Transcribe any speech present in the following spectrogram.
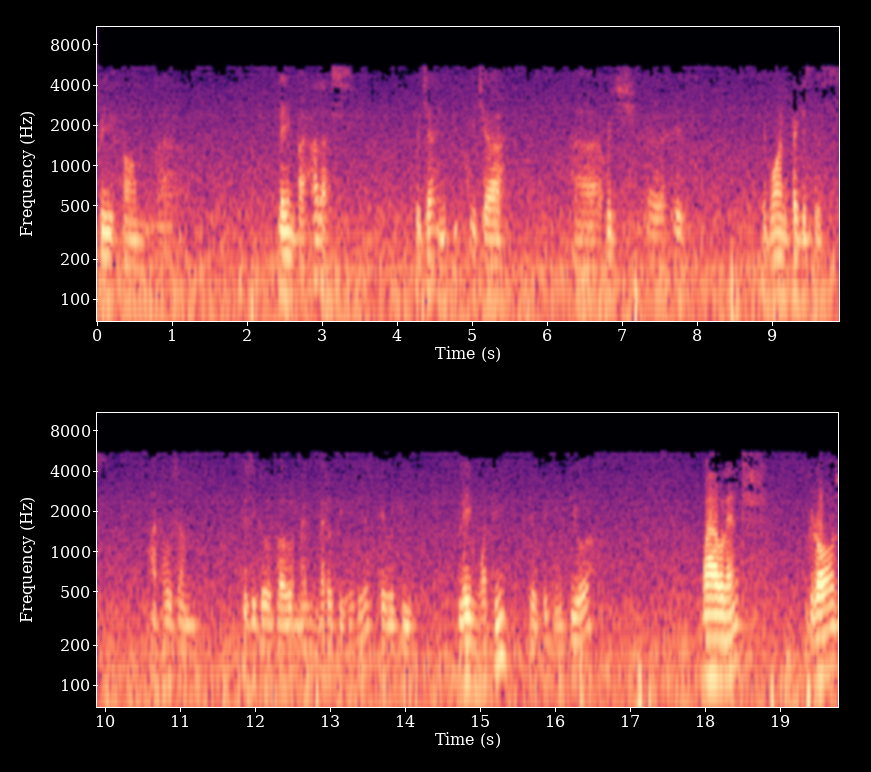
free from uh, blame by others, which are in, which are uh, which uh, if if one practices unwholesome physical, verbal, mental behaviors, they will be blameworthy, they will be impure, violent, gross,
